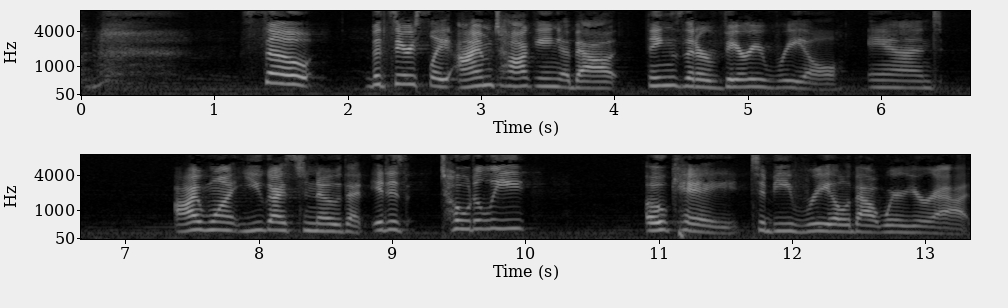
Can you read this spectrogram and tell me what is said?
so, but seriously, I'm talking about things that are very real. And I want you guys to know that it is totally okay to be real about where you're at,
